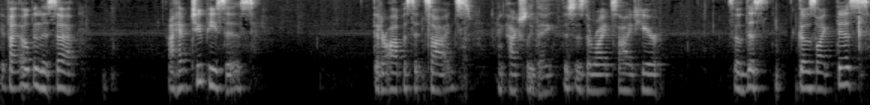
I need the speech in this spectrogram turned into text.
if I open this up, I have two pieces that are opposite sides. And actually they, this is the right side here. So this goes like this,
